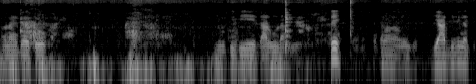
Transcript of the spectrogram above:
মানে একটু দিয়ে দারুণ লাগবে দিয়ে আর দিবি না তো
